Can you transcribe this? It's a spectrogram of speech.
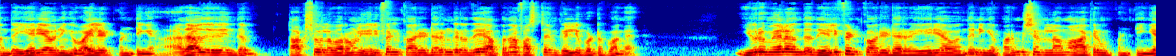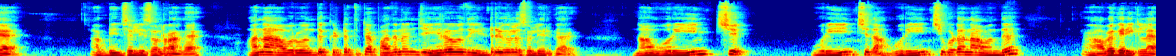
அந்த ஏரியாவை நீங்கள் வயலேட் பண்ணிட்டீங்க. அதாவது இந்த டாக் ஷோவில் வரவங்க எலிஃபென்ட் காரிடருங்கிறதே அப்போ தான் ஃபஸ்ட் டைம் கேள்விப்பட்டிருப்பாங்க. இவர் மேலே வந்து அந்த எலிஃபென்ட் காரிடர் ஏரியா வந்து நீங்கள் பர்மிஷன் இல்லாமல் ஆக்கிரமிப்பு பண்ணிட்டீங்க அப்படின்னு சொல்லி சொல்கிறாங்க ஆனால் அவர் வந்து கிட்டத்தட்ட பதினஞ்சு இருபது இன்டர்வியூவில் சொல்லியிருக்காரு. நான் ஒரு இன்ச்சு ஒரு இன்ச்சு தான். ஒரு இன்ச்சு கூட நான் வந்து அபகரிக்கலை.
